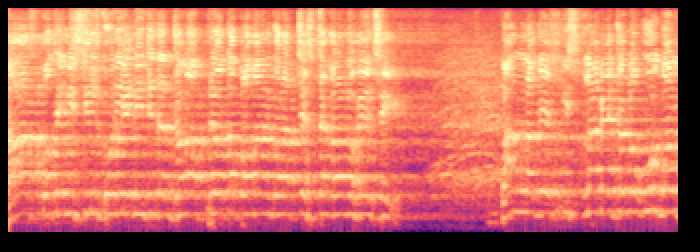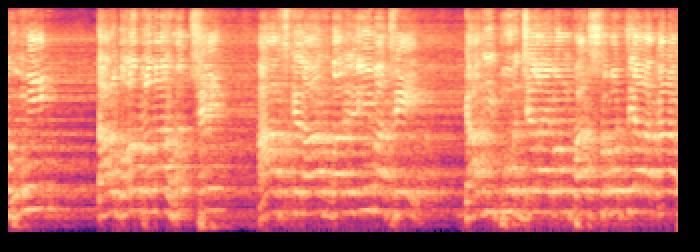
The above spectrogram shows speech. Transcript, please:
রাজপথে মিছিল করিয়ে নিজেদের জনপ্রিয়তা প্রমাণ করার চেষ্টা করানো হয়েছে। বাংলাদেশ ইসলামের জন্য উর্বর ভূমি, তার বড় প্রমাণ হচ্ছে আজকে রাজবাড়ির এই মাঠে গাজীপুর জেলা এবং পার্শ্ববর্তী এলাকার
